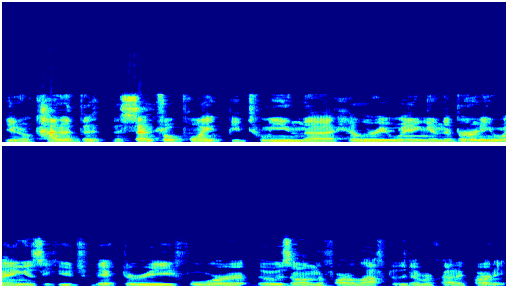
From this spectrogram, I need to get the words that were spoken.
you know kind of the, the central point between the Hillary wing and the Bernie wing is a huge victory for those on the far left of the Democratic Party.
